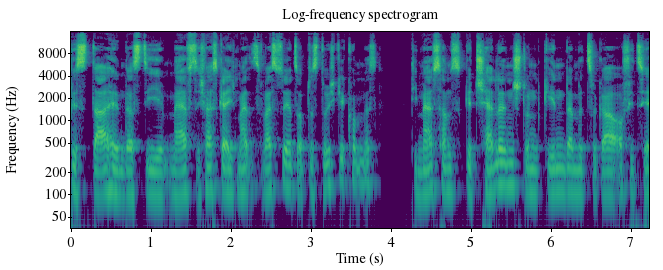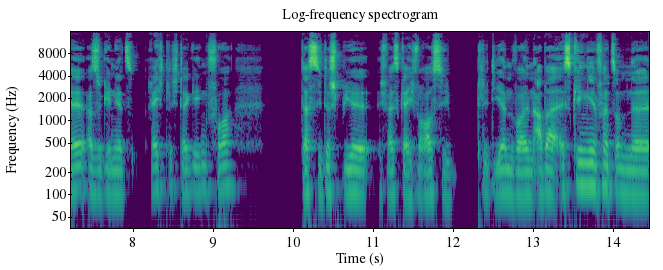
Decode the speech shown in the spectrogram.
bis dahin, dass die Mavs, ich weiß gar nicht, weißt du jetzt, ob das durchgekommen ist? Die Mavs haben es gechallenged und gehen damit sogar offiziell, also gehen jetzt rechtlich dagegen vor, dass sie das Spiel, ich weiß gar nicht, woraus sie plädieren wollen, aber es ging jedenfalls um eine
